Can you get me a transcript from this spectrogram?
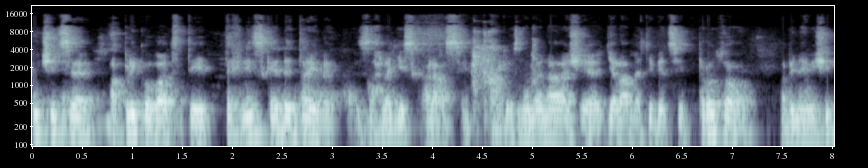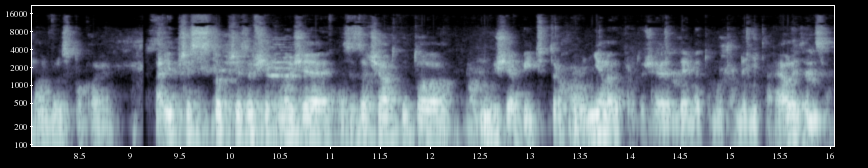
učit se aplikovat ty technické detaily z hlediska rásy. To znamená, že děláme ty věci proto, aby nejvyšší pán byl spokojen. A i přesto přeze všechno, že ze začátku to může být trochu umělé, protože dejme tomu, tam není ta realizace,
